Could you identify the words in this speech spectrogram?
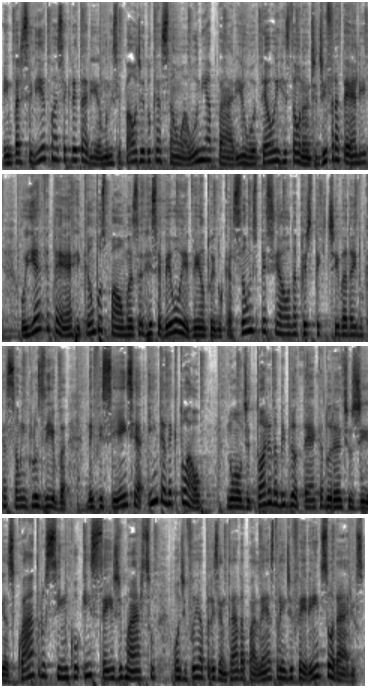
Em parceria com a Secretaria Municipal de Educação, a Uniapar e o Hotel e Restaurante de Fratelli, o IFPR Campos Palmas recebeu o evento Educação Especial na Perspectiva da Educação Inclusiva, Deficiência Intelectual, no auditório da biblioteca durante os dias 4, 5 e 6 de março, onde foi apresentada a palestra em diferentes horários.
